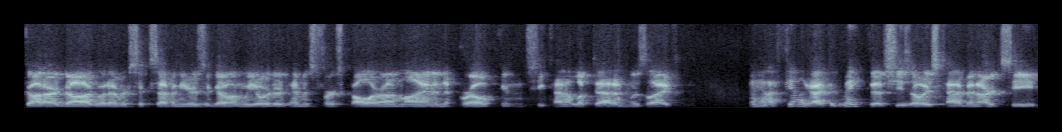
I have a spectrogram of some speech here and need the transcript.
got our dog whatever six seven years ago and we ordered him his first collar online and it broke and she kind of looked at it and was like man, I feel like I could make this. She's always kind of been artsy,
